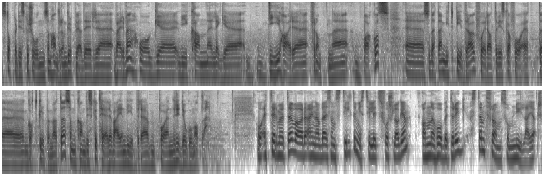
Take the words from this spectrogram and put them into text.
stopper diskusjonen som handler om gruppeledervervet, og vi kan legge de harde frontene bak oss. Så dette er mitt bidrag for at vi skal få et godt gruppemøte som kan diskutere veien videre på en ryddig og god måte. Og etter møtet var en av de som stilte mistillitsforslaget, Anne Håbet Rygg, stemt fram som ny leder.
